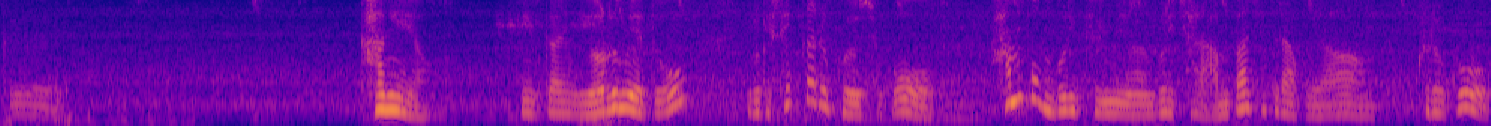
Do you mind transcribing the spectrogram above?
그 강해요. 그러니까 여름에도 이렇게 색깔을 보여주고 한 번 물이 들면 물이 잘 안 빠지더라고요. 그리고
